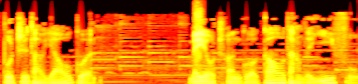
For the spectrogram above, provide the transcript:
不知道摇滚，没有穿过高档的衣服，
